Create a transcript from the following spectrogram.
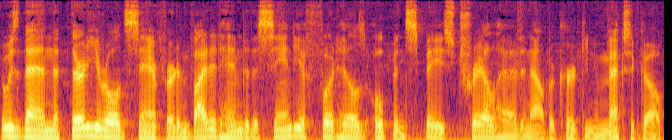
It was then that 30 year old Sanford invited him to the Sandia Foothills Open Space Trailhead in Albuquerque, New Mexico,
